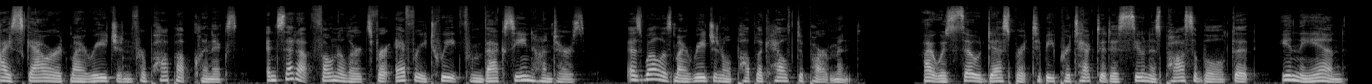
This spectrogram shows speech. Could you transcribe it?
I scoured my region for pop up clinics and set up phone alerts for every tweet from vaccine hunters, as well as my regional public health department. I was so desperate to be protected as soon as possible that, in the end,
